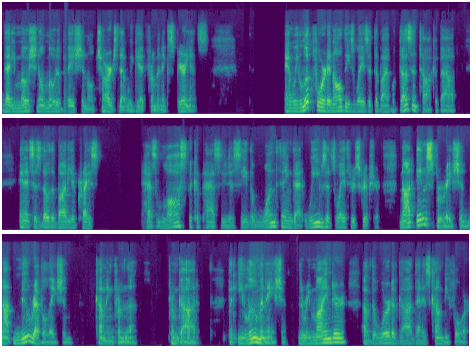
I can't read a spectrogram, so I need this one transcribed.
that emotional motivational charge that we get from an experience and we look for it in all these ways that the bible doesn't talk about and it's as though the body of christ has lost the capacity to see the one thing that weaves its way through scripture not inspiration not new revelation coming from the from god but illumination the reminder of the word of god that has come before.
